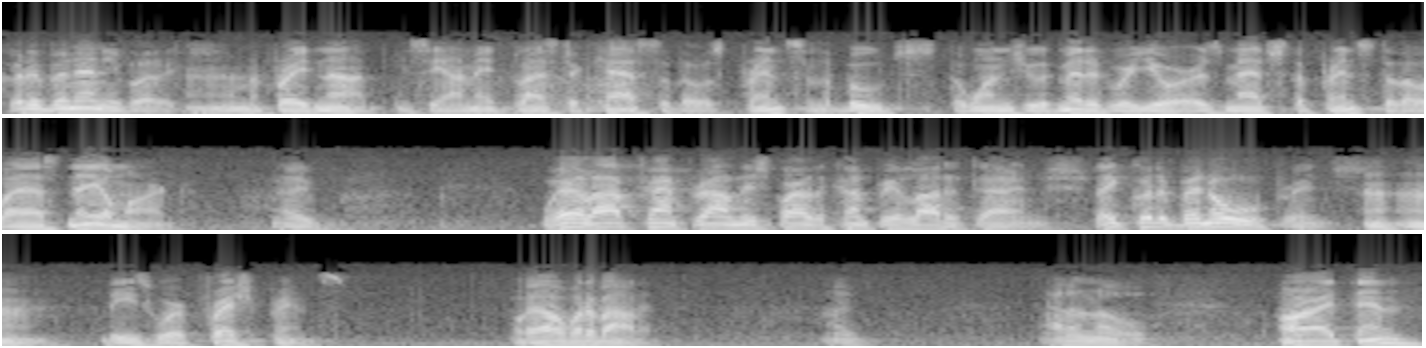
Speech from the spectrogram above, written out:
Could have been anybody. I'm afraid not. You see, I made plaster casts of those prints, and the boots, the ones you admitted were yours, matched the prints to the last nail mark. I. Well, I've tramped around this part of the country a lot of times. They could have been old prints. Uh-uh. These were fresh prints. Well, what about it? I. I don't know. All right, then.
